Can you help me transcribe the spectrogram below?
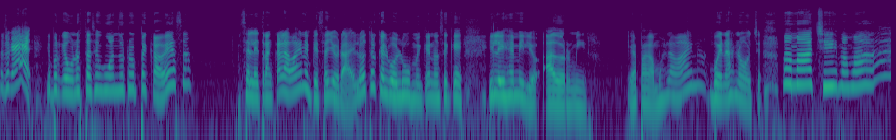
no sé qué, y porque uno está jugando un rompecabezas, se le tranca la vaina y empieza a llorar. El otro que el volumen, que no sé qué. Y le dije Emilio, a dormir. Y apagamos la vaina. Buenas noches. Mamá, chis, mamá, ah,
